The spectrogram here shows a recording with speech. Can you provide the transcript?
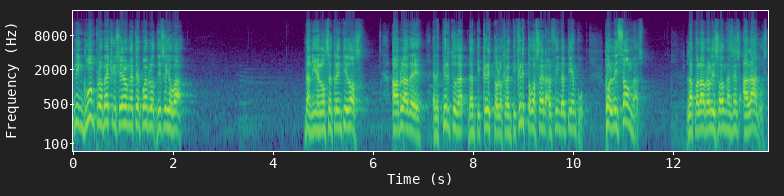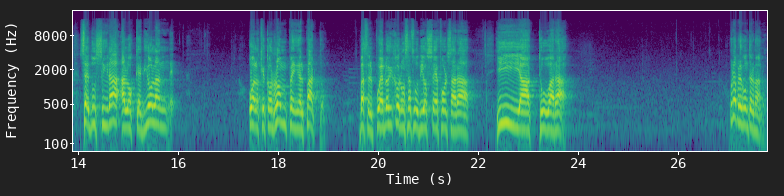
Ningún provecho hicieron este pueblo, dice Jehová. Daniel 11:32 habla de el espíritu de, anticristo, lo que el anticristo va a hacer al fin del tiempo, con lisonjas. La palabra lisonjas es halagos. Seducirá a los que violan o a los que corrompen el pacto. Ser el pueblo que conoce a su Dios, se esforzará y actuará. Una pregunta, hermano.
